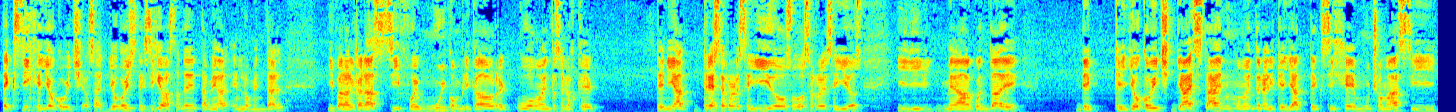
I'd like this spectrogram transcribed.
te exige Djokovic. O sea, Djokovic te exige bastante también en lo mental. Y para Alcaraz sí fue muy complicado. Hubo momentos en los que tenía tres errores seguidos o dos errores seguidos y me daba cuenta de, de que Djokovic ya está en un momento en el que ya te exige mucho más y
